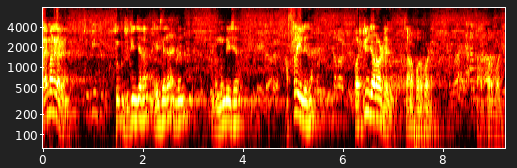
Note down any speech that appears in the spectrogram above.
సైమన్ గారు. సుఖ సుఖించారా? వేసారా ఎప్పుడైనా? అంతకుముందు ముందు వేసారా అసలు వేయలేదా? ఫస్ట్ నుంచి అలవాట్లేదు. చాలా పొరపాటు. చాలా పొరపాటు.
